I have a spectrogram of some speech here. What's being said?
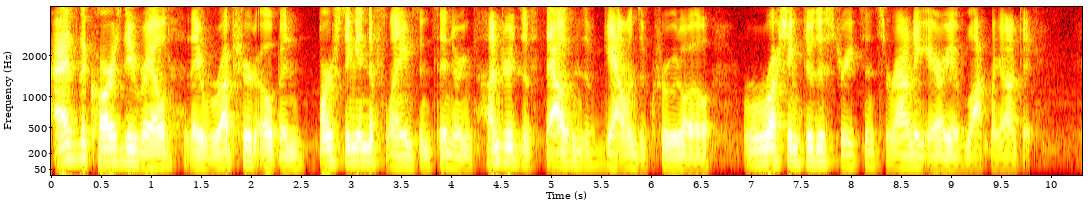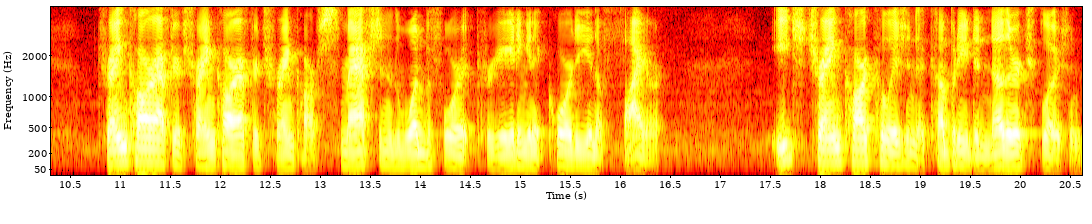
As the cars derailed, they ruptured open, bursting into flames and sending hundreds of thousands of gallons of crude oil rushing through the streets and surrounding area of Lac-Mégantic. Train car after train car after train car smashed into the one before it, creating an accordion of fire. Each train car collision accompanied another explosion.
